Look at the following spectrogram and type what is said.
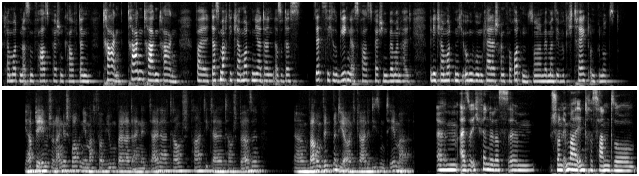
Klamotten aus dem Fast Fashion kauft, dann tragen, tragen, tragen, tragen. Weil das macht die Klamotten ja dann, also das setzt sich so gegen das Fast Fashion, wenn man halt, wenn die Klamotten nicht irgendwo im Kleiderschrank verrotten, sondern wenn man sie wirklich trägt und benutzt. Ihr habt ja eben schon angesprochen, ihr macht vom Jugendbeirat eine Kleidertauschparty, Kleidertauschbörse. Ähm, warum widmet ihr euch gerade diesem Thema? Ähm, also ich finde das ähm, schon immer interessant, so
